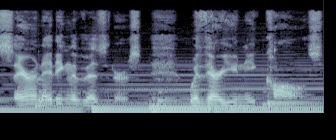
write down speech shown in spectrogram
serenading the visitors with their unique calls.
